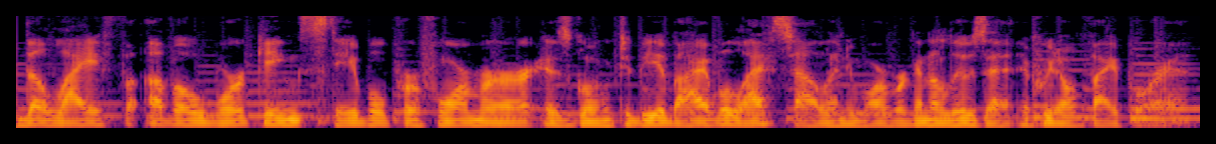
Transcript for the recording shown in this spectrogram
the life of a working, stable performer is going to be a viable lifestyle anymore. We're going to lose it if we don't fight for it.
